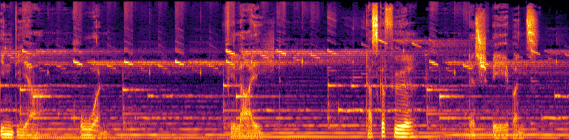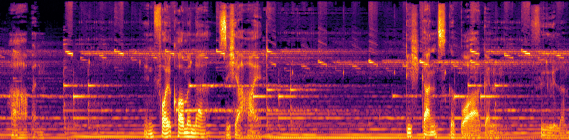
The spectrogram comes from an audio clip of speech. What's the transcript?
in dir ruhen. Vielleicht das Gefühl des Schwebens haben. In vollkommener Sicherheit. Dich ganz geborgen fühlen.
